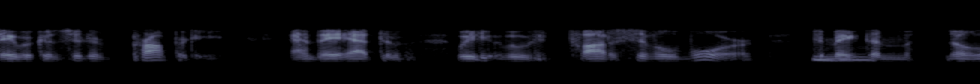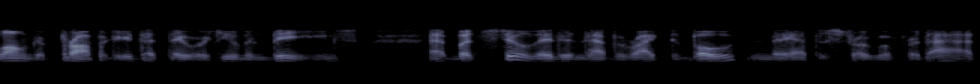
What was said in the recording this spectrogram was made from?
they were considered property, and they had to. We, we fought a civil war to mm-hmm. make them no longer property; that they were human beings. Uh, but still, they didn't have the right to vote, and they had to struggle for that.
